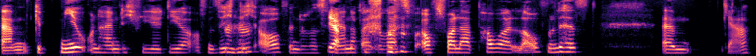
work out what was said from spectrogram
Ähm, gibt mir unheimlich viel, dir offensichtlich mhm. auch, wenn du das ja. gerne bei sowas auf voller Power laufen lässt. Ähm, ja,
